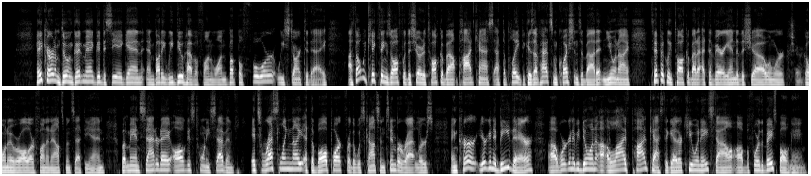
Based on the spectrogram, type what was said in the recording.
Hey, Kurt, I'm doing good, man. Good to see you again. And, buddy, we do have a fun one. But before we start today, I thought we'd kick things off with the show to talk about podcasts at the plate because I've had some questions about it. And you and I typically talk about it at the very end of the show when we're Sure. going over all our fun announcements at the end. But, man, Saturday, August 27th, it's wrestling night at the ballpark for the Wisconsin Timber Rattlers. And Kurt, you're going to be there. Uh, we're going to be doing a, a live podcast together, Q and A style, uh, before the baseball game.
